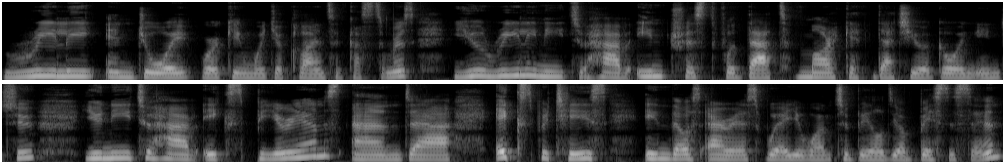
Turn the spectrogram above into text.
really enjoy working with your clients and customers. You really need to have interest for that market that you are going into. You need to have experience and uh, expertise in those areas where you want to build your business in.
